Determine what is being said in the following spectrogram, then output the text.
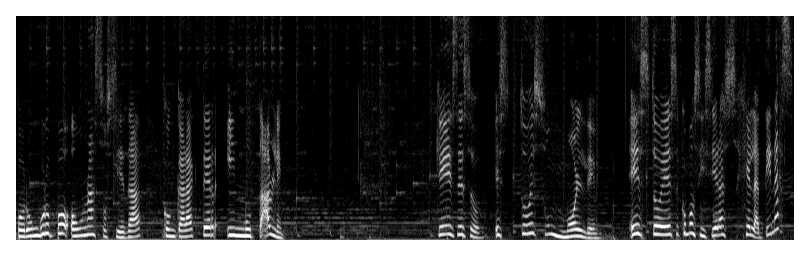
por un grupo o una sociedad con carácter inmutable. ¿Qué es eso? Esto es un molde. Esto es como si hicieras gelatinas.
